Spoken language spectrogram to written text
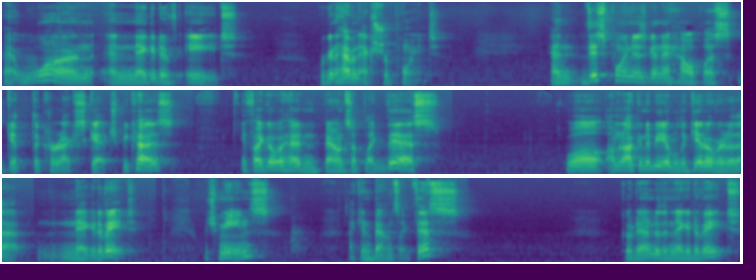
at 1 and negative 8, we're going to have an extra point. And this point is going to help us get the correct sketch because if I go ahead and bounce up like this, well, I'm not going to be able to get over to that negative 8, which means I can bounce like this, go down to the negative 8,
